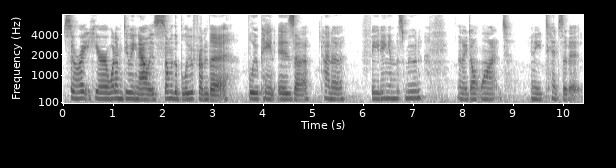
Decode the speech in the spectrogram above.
So right here, what I'm doing now is some of the blue from the blue paint is uh, kind of fading in this moon, and I don't want any tints of it.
